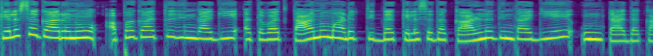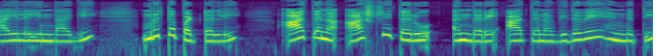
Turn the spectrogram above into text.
ಕೆಲಸಗಾರನು ಅಪಘಾತದಿಂದಾಗಿ ಅಥವಾ ತಾನು ಮಾಡುತ್ತಿದ್ದ ಕೆಲಸದ ಕಾರಣದಿಂದಾಗಿಯೇ ಉಂಟಾದ ಕಾಯಿಲೆಯಿಂದಾಗಿ ಮೃತಪಟ್ಟಲ್ಲಿ ಆತನ ಆಶ್ರಿತರು ಅಂದರೆ ಆತನ ವಿಧವೆ ಹೆಂಡತಿ,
